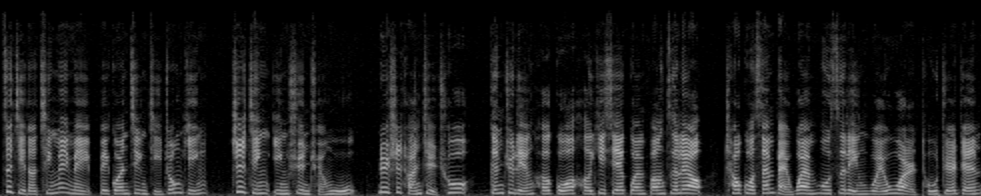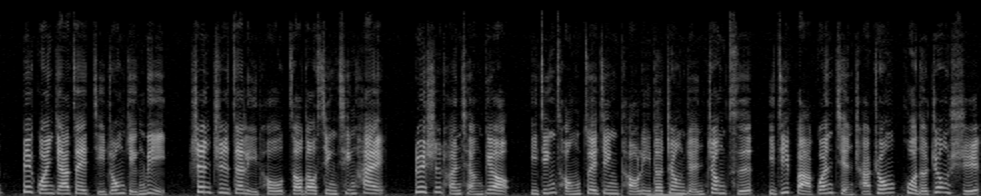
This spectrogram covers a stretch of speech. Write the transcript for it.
自己的亲妹妹被关进集中营，至今音讯全无。律师团指出，根据联合国和一些官方资料，超过三百万穆斯林维吾尔突厥人被关押在集中营里，甚至在里头遭到性侵害。律师团强调，已经从最近逃离的证人证词以及法官检查中获得证实，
